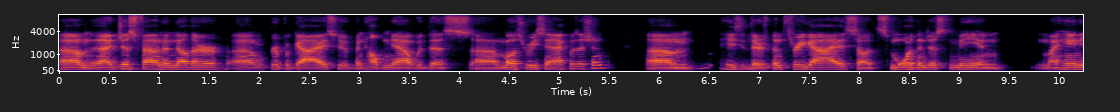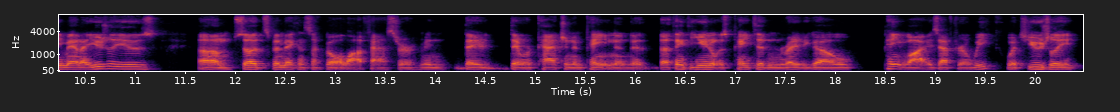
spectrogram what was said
Um, and I just found another um, group of guys who have been helping me out with this uh, most recent acquisition. Um, he's there's been three guys, so it's more than just me and my handyman I usually use. Um, so it's been making stuff go a lot faster. I mean, they they were patching and painting, and it, I think the unit was painted and ready to go paint wise after a week, which usually,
